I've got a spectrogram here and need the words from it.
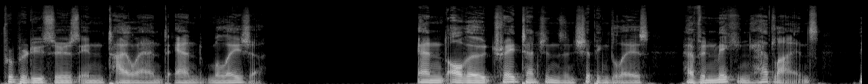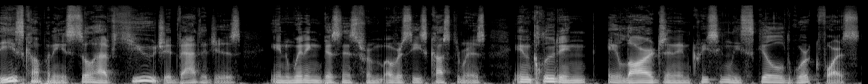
for producers in Thailand and Malaysia. And although trade tensions and shipping delays have been making headlines, these companies still have huge advantages in winning business from overseas customers, including a large and increasingly skilled workforce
